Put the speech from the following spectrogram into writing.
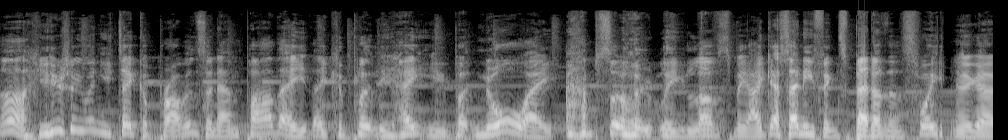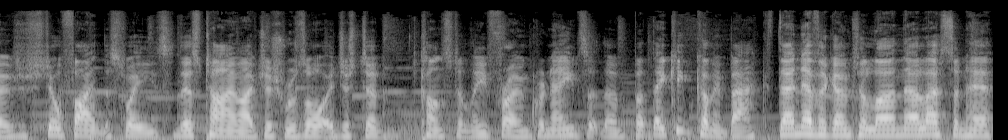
Ah, usually when you take a province and empire, they, they completely hate you, but Norway absolutely loves me. I guess anything's better than Sweden. There you go, still fighting the Swedes. This time I've just resorted just to constantly throwing grenades at them, but they keep coming back. They're never going to learn their lesson here.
